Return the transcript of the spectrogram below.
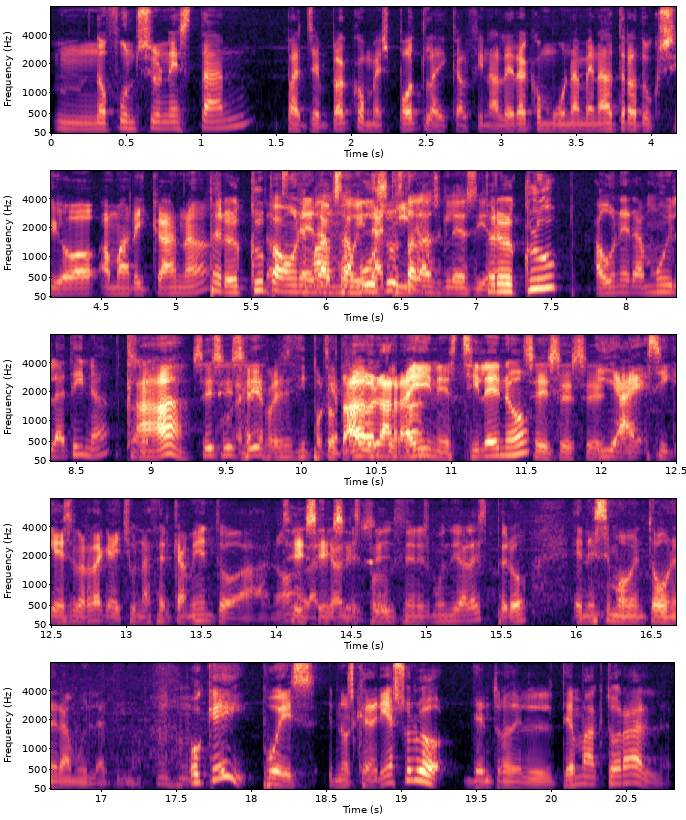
mm, no funcionés tant, per exemple, com Spotlight, que al final era com una mena de traducció americana. Pero el club aún era muy abusos de latina. l'església. Pero el club aún era muy latina. Clar, sí, sí, sí. Es decir, porque Total, Pablo total. Larraín es chileno. Sí, sí, sí. Y ha- sí que es verdad que ha hecho un acercamiento a, ¿no? Sí, a las sí, grandes sí, sí. producciones mundiales, pero en ese momento aún era muy latino. Ok, pues nos quedaría solo dentro del tema actoral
